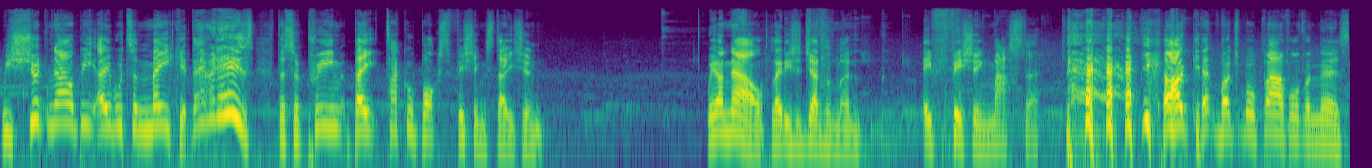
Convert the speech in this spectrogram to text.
We should now be able to make it. There it is! The Supreme Bait Tackle Box Fishing Station. We are now, ladies and gentlemen, a fishing master. you can't get much more powerful than this.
